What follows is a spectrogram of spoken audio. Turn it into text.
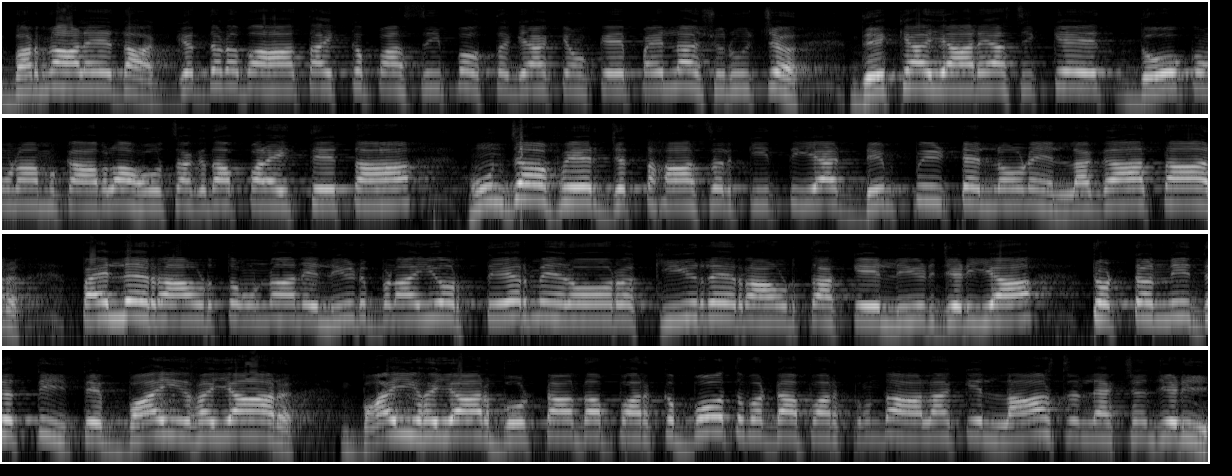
ਬਰਨਾਲੇ ਦਾ। ਗਿੱਦੜਬਾਹਾ ਤਾਂ ਇੱਕ ਪਾਸੇ ਹੀ ਭੁੱਤ ਗਿਆ ਕਿਉਂਕਿ ਪਹਿਲਾਂ ਸ਼ੁਰੂ 'ਚ ਦੇਖਿਆ ਜਾ ਰਿਹਾ ਸੀ ਕਿ ਦੋ ਕੋਣਾ ਮੁਕਾਬਲਾ ਹੋ ਸਕਦਾ, ਪਰ ਇੱਥੇ ਤਾਂ ਹੁਣ ਜਾਂ ਫੇਰ ਜਿੱਤ ਹਾਸਲ ਕੀਤੀ ਹੈ। ਡਿੰਪੀ ਢਿੱਲੋਂ ਨੇ ਲਗਾਤਾਰ ਪਹਿਲੇ ਰਾਊਂਡ ਤੋਂ ਉਹਨਾਂ ਨੇ ਲੀਡ ਬਣਾਈ ਔਰ 13ਵੇਂ ਔਰ ਅਖੀਰਲੇ ਰਾਊਂਡ ਤੱਕ ਇਹ ਲੀਡ ਜਿਹੜੀ ਆ ਟੁੱਟਣ ਨਹੀਂ ਦਿੱਤੀ ਤੇ 22000 22000 ਵੋਟਾਂ ਦਾ ਫ਼ਰਕ ਬਹੁਤ ਵੱਡਾ ਫ਼ਰਕ ਹੁੰਦਾ। ਹਾਲਾਂਕਿ ਲਾਸਟ ਇਲੈਕਸ਼ਨ ਜਿਹੜੀ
